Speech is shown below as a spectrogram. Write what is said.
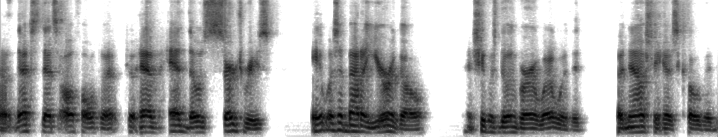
uh, that's that's awful to, to have had those surgeries. It was about a year ago, and she was doing very well with it. But now she has COVID,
